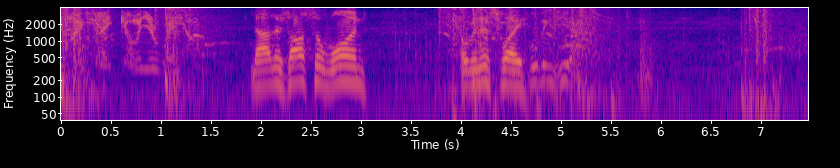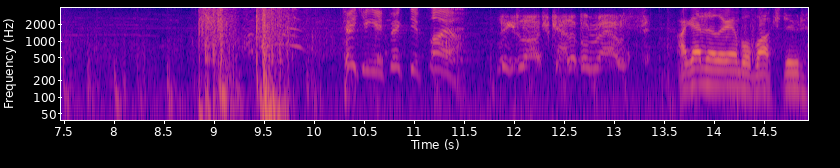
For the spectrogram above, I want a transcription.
Okay, coming your way. Now there's also one over this way. Moving here. Taking effective fire. Need large caliber rounds. I got another ammo box, dude.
